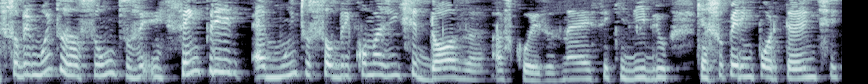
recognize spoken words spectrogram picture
sobre muitos assuntos e sempre é muito sobre como a gente dosa as coisas, né? Esse equilíbrio que é super importante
